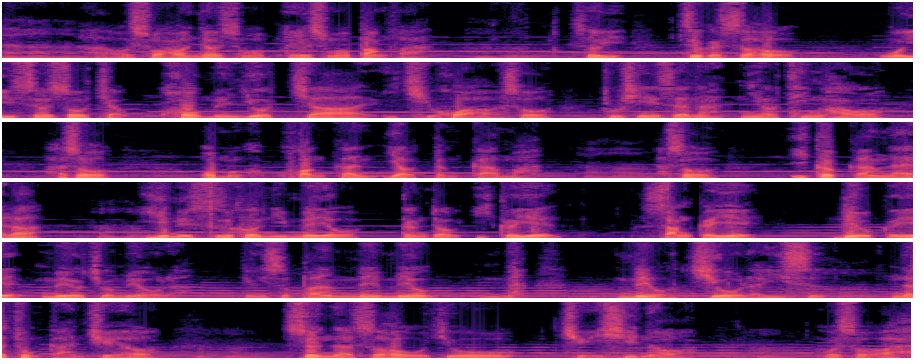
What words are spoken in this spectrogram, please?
啊！我说好，你有什么没有什么办法？所以这个时候，我医生说加后面又加一句话，说杜先生啊，你要听好哦。他说我们换肝要等肝嘛。他说一个肝来了，有没有适合你？没有，等到一个月、三个月、六个月没有就没有了，等于是怕没没有没有救了意思那种感觉哈。所以那时候我就决心哈，我说啊。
